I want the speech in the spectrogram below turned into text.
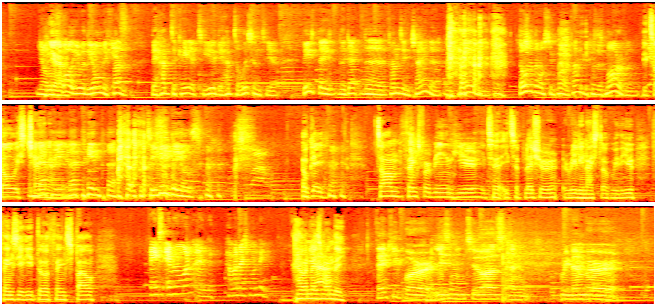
You know, Yeah. before you were the only fan. Yes. They had to cater to you. They had to listen to you. These days, the guy- the fans in China and Thailand, those are the most important fans because there's more of them. it's Yeah. always And China. they're paying, yeah. they're paying the, the TV deals. Wow. Okay. Tom, thanks for being here. It's a it's a pleasure. A really nice talk with you. Thanks, Dieguito. Thanks, Pau. Thanks everyone, and have a nice Monday. Have a nice Yeah. Monday. Thank you for listening to us and remember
